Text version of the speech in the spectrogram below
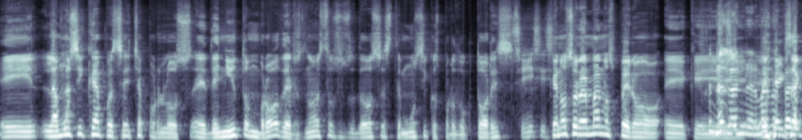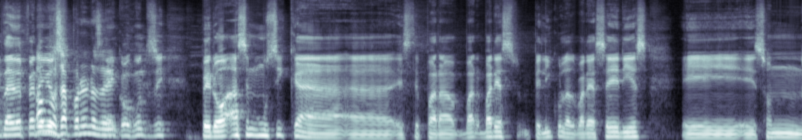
Eh, la música, pues, hecha por los eh, de Newton Brothers, ¿no? Estos dos este, músicos productores. Sí, sí, que no son hermanos, pero que. no son hermanos, exactamente, pero, vamos a ponernos en conjunto, sí. Pero hacen música ah, este, para varias películas, varias series. son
